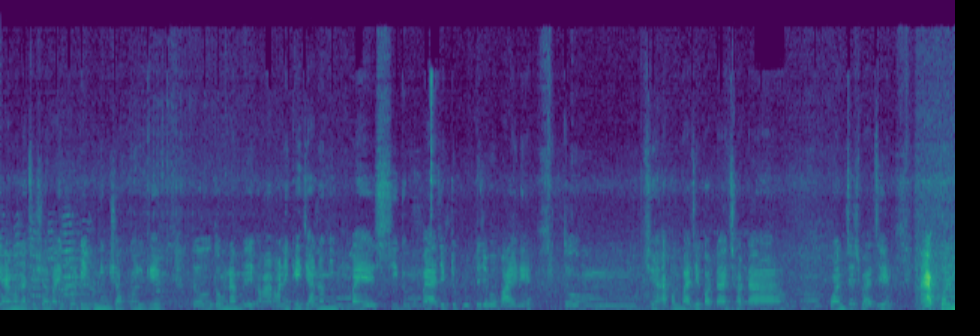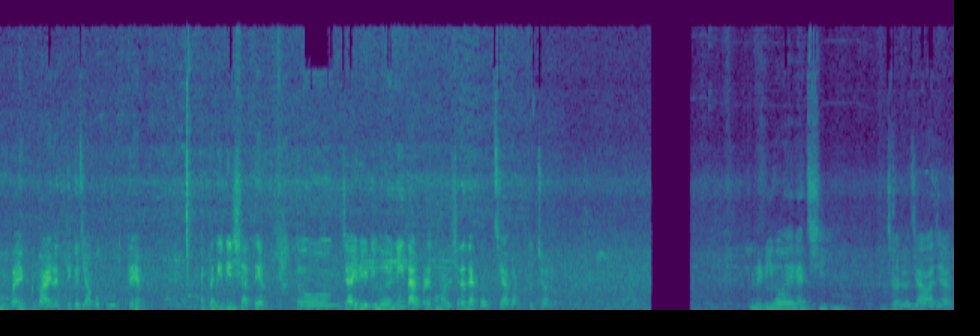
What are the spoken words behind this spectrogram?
কেমন আছো সবাই? গুড ইভিনিং সকলকে। তো তোমরা অনেকেই জানো আমি মুম্বাই এসেছি। তো মুম্বাই আজ একটু ঘুরতে যাব বাইরে। তো এখন বাজে কটা? ছটা পঞ্চাশ বাজে। এখন মুম্বাই একটু বাইরের দিকে যাব ঘুরতে একটা দিদির সাথে। তো যাই রেডি হয়ে নিই, তারপরে তোমাদের সাথে দেখা হচ্ছে আবার। তো চলো। রেডি হয়ে গেছি। তো চলো, যাওয়া যাক।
